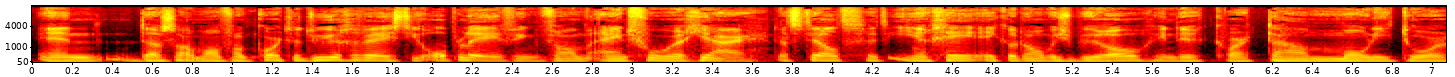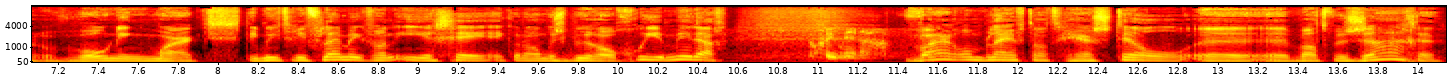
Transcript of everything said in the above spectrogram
En dat is allemaal van korte duur geweest, die opleving van eind vorig jaar. Dat stelt het ING Economisch Bureau in de kwartaalmonitor Woningmarkt. Dimitri Flemming van ING Economisch Bureau, goedemiddag. Goedemiddag. Waarom blijft dat herstel uh, wat we zagen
